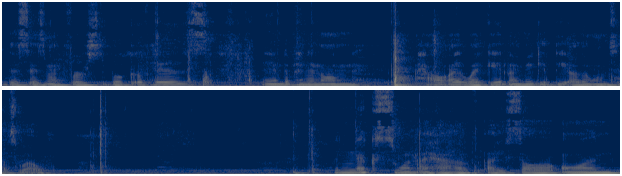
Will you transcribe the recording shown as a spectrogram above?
This is my first book of his, and depending on how I like it, I may get the other ones as well. The next one I have, I saw on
